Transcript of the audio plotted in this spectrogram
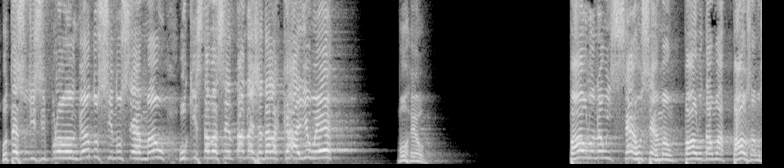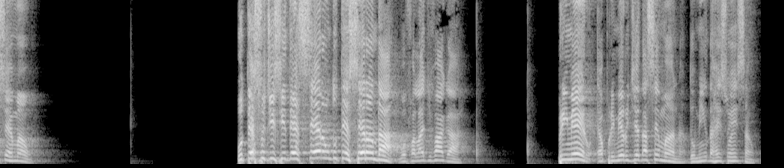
O texto diz: prolongando-se no sermão, o que estava sentado na janela caiu e morreu. Paulo não encerra o sermão, Paulo dá uma pausa no sermão. O texto diz: e desceram do terceiro andar. Vou falar devagar. Primeiro, é o primeiro dia da semana, domingo da ressurreição.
